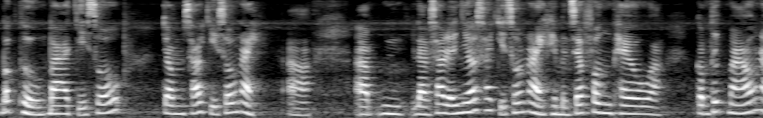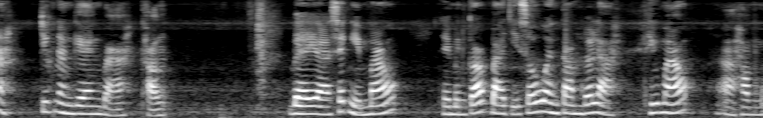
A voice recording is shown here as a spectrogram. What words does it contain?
bất thường 3 chỉ số trong 6 chỉ số này. À, à, làm sao để nhớ 6 chỉ số này thì mình sẽ phân theo à, công thức máu nè chức năng gan và thận. Về à, xét nghiệm máu thì mình có ba chỉ số quan tâm đó là thiếu máu à, hồng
